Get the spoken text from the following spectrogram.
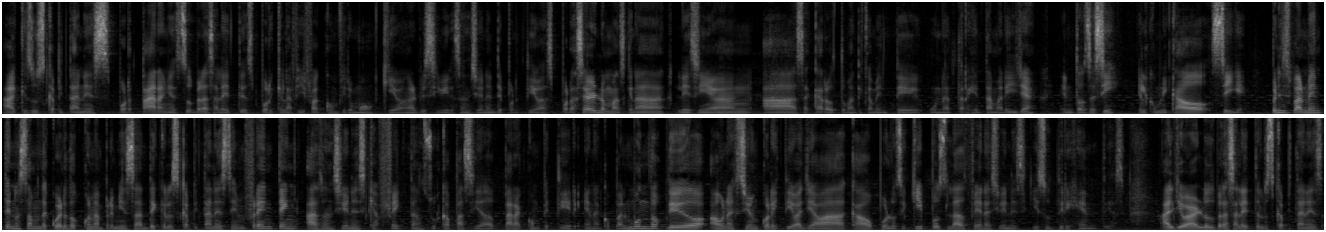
a que sus capitanes portaran estos brazaletes porque la FIFA confirmó que iban a recibir sanciones deportivas por hacerlo. Más que nada les iban a sacar automáticamente una tarjeta amarilla. Entonces sí, el comunicado sigue. Principalmente no estamos de acuerdo con la premisa de que los capitanes se enfrenten a sanciones que afectan su capacidad para competir en la Copa del Mundo debido a una acción colectiva llevada a cabo por los equipos, las federaciones y sus dirigentes. Al llevar los brazaletes los capitanes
